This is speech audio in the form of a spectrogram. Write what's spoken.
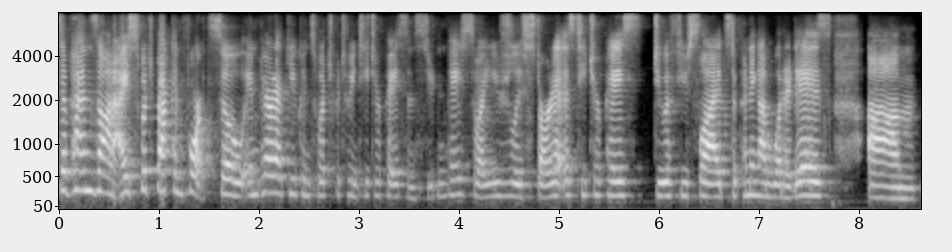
Depends on. I switch back and forth. So in Pear Deck, you can switch between teacher pace and student pace. So I usually start it as teacher pace, do a few slides depending on what it is. Um,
